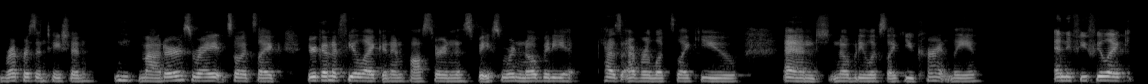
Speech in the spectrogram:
representation matters, right? So it's like you're going to feel like an imposter in this space where nobody has ever looked like you and nobody looks like you currently. And if you feel like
